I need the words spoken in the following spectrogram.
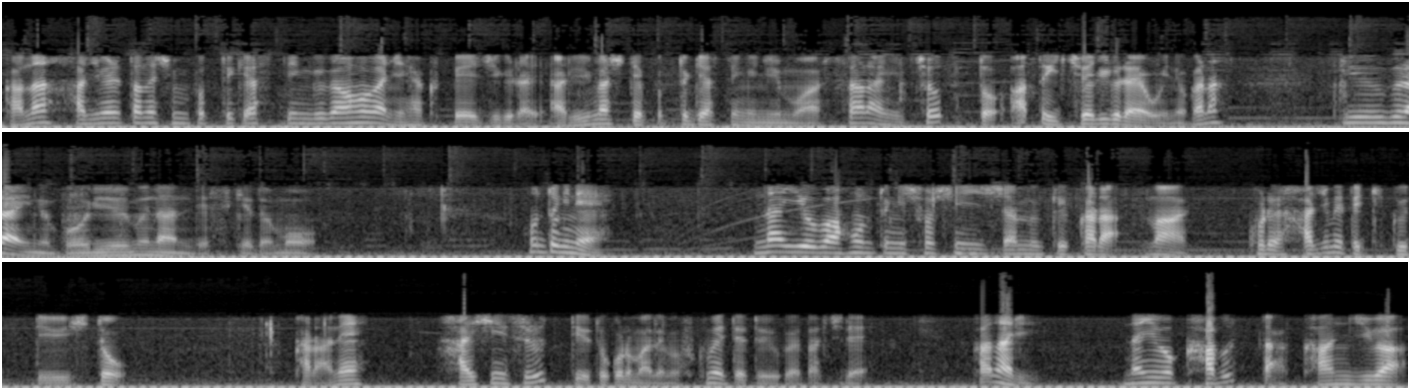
かな。始める楽しむポッドキャスティングの方が200ページぐらいありまして、ポッドキャスティングにもさらにちょっと、あと1割ぐらい多いのかな。いうぐらいのボリュームなんですけども、本当にね、内容は本当に初心者向けから、まあ、これ初めて聞くっていう人からね、配信するっていうところまでも含めてという形で、かなり内容かぶった感じは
